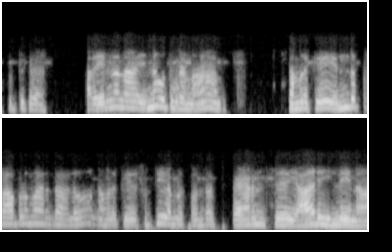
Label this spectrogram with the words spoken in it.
ஒத்துக்கிறேன். அது என்ன நான் என்ன ஒத்துக்கிறேன்னா நம்மளுக்கு எந்த ப்ராப்ளமா இருந்தாலும் நம்மளுக்கு சுத்தி நம்மளுக்கு சொந்த பேரண்ட்ஸ் யாரும் இல்லைன்னா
